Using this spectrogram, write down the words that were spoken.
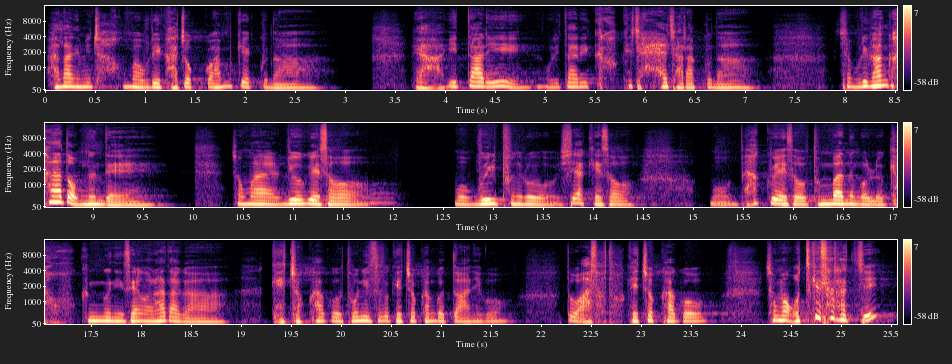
하나님이 정말 우리 가족과 함께 했구나. 야, 이 딸이 우리 딸이 그렇게 잘 자랐구나. 참 우리가 한 하나도 없는데 정말 미국에서 뭐 무일푼으로 시작해서 뭐 학교에서 돈 받는 걸로 겨우 근근히 생활하다가 개척하고 돈 있어서 개척한 것도 아니고 또 와서도 개척하고 정말 어떻게 살았지?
